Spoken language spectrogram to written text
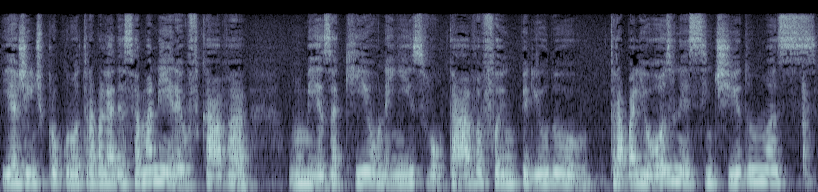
E a gente procurou trabalhar dessa maneira. Eu ficava um mês aqui, ou nem isso, voltava. Foi um período trabalhoso nesse sentido, mas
